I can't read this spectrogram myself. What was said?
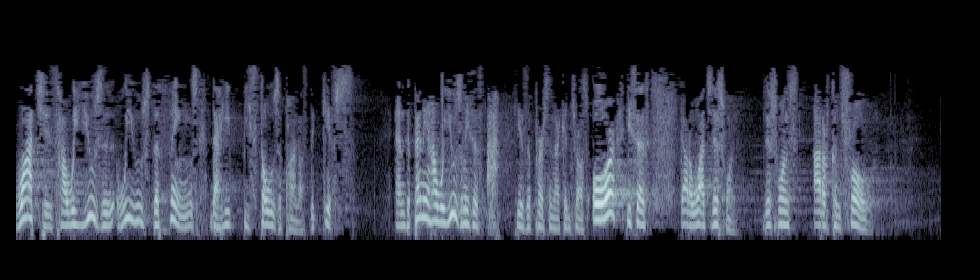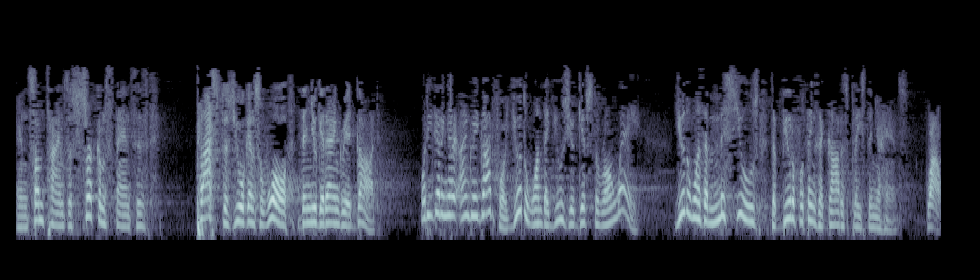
watches how we use it, we use the things that He bestows upon us, the gifts. And depending how we use them, He says, ah, here's a person I can trust. Or He says, gotta watch this one. This one's out of control. And sometimes the circumstances plasters you against a wall, then you get angry at God. What are you getting angry at God for? You're the one that used your gifts the wrong way. You're the ones that misuse the beautiful things that God has placed in your hands. Wow.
